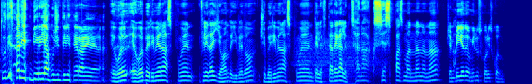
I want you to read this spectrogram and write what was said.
Τούτη ήταν η εμπειρία μου την ημέρα. ναι. Εγώ, εγώ περίμενα, ας πούμε, φίλε, ήταν γεμάτο το γήπεδο και περίμενα, ας πούμε, τελευταία δέκα λεπτά ένα ξέσπασμα, να, να, να. Και μπήκε ο Μίλους χωρίς κόσμο.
